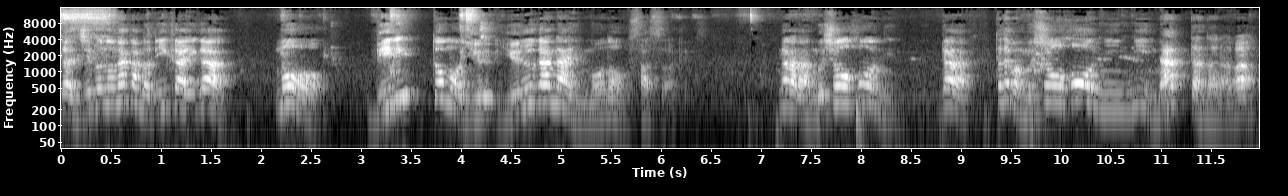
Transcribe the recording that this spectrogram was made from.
だから自分の中の理解がもうビリッともゆ揺るがないものを指すわけです。だから無償放任だから例えば無償放任になったならば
